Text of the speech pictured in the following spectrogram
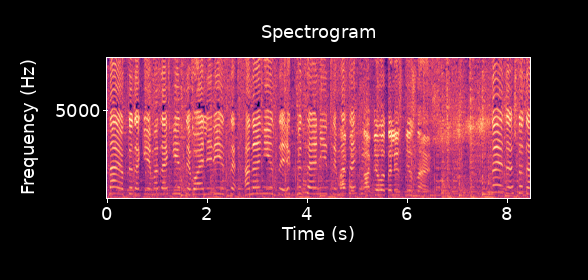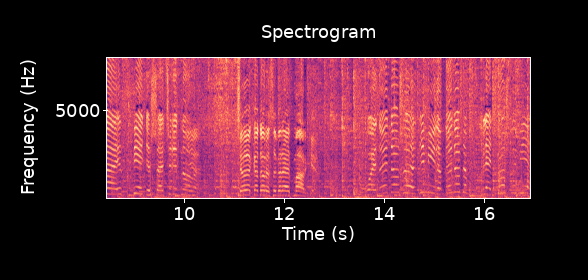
знаю, кто такие мазохисты, вуалеристы, анонисты, экспедиционисты, А, мазохисты. а филателист не знаешь. Ну это что-то из фетиша очередного. Человек, который собирает марки. Ой, ну это уже Демидов, ну это уже, блядь, прошлый век.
